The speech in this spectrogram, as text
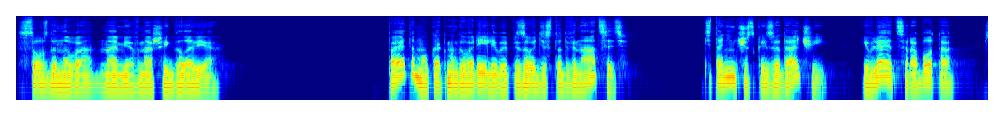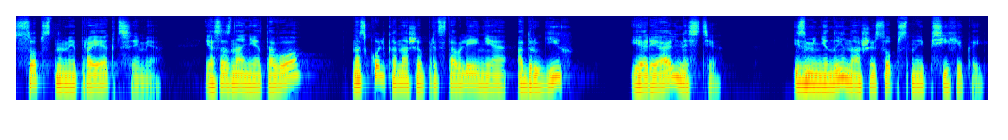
созданного нами в нашей голове. Поэтому, как мы говорили в эпизоде 112, титанической задачей является работа с собственными проекциями и осознание того, насколько наши представления о других и о реальности изменены нашей собственной психикой.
